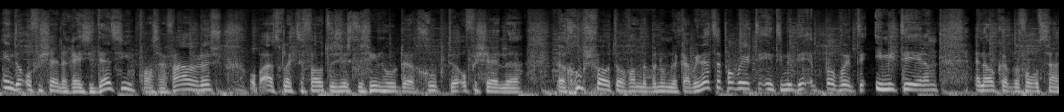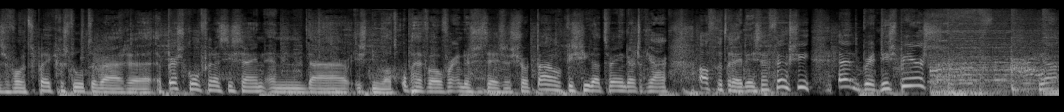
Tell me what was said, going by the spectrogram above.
in de officiële residentie van zijn vader dus. Op uitgelekte foto's is te zien hoe de groep... de officiële uh, groepsfoto van de benoemde kabinetten probeert te, probeert te imiteren. En ook bijvoorbeeld staan ze voor het spreekgestoelte... waar persconferenties zijn. En daar is nu wat ophef over. En dus is deze Shotaro Kishida, 32 jaar, afgetreden in zijn functie. En Britney Spears. Ja.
